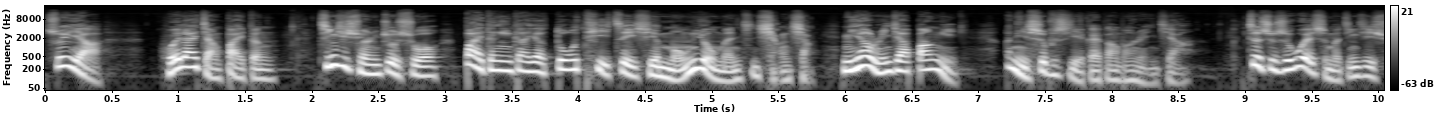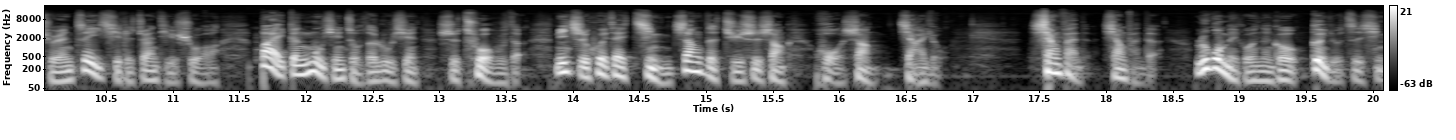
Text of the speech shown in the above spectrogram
所以啊，回来讲拜登，经济学人就说，拜登应该要多替这些盟友们想想，你要人家帮你，那你是不是也该帮帮人家？这就是为什么《经济学人》这一期的专题说，拜登目前走的路线是错误的。你只会在紧张的局势上火上加油。相反的，相反的，如果美国能够更有自信，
